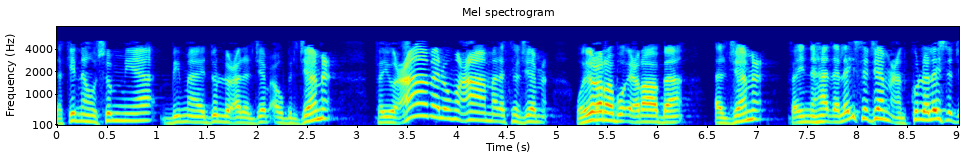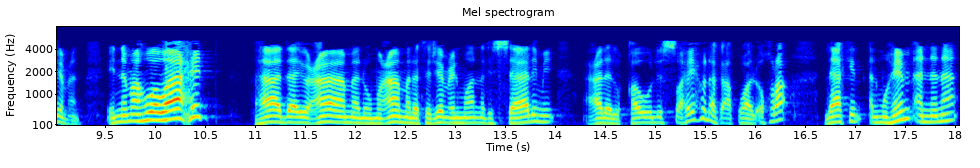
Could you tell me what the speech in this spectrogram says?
لكنه سمي بما يدل على الجمع أو بالجمع فيعامل معاملة الجمع ويعرب إعراب الجمع فإن هذا ليس جمعا كل ليس جمعا إنما هو واحد. هذا يعامل معاملة جمع المؤنث السالم على القول الصحيح. هناك أقوال أخرى. لكن المهم أننا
